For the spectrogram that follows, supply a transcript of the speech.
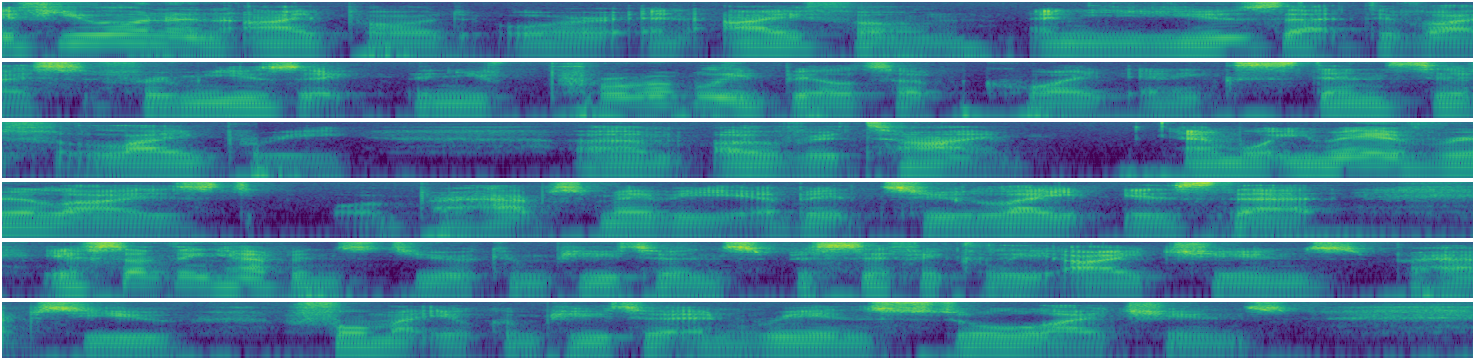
If you own an iPod or an iPhone and you use that device for music, then you've probably built up quite an extensive library um, over time. And what you may have realized, perhaps maybe a bit too late, is that if something happens to your computer and specifically iTunes, perhaps you format your computer and reinstall iTunes,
